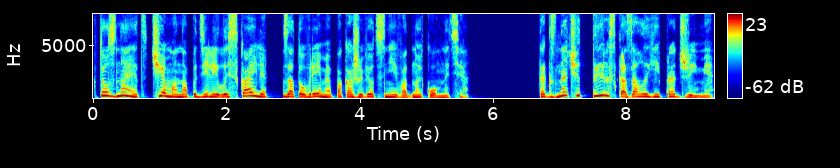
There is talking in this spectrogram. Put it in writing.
Кто знает, чем она поделилась с Кайли за то время, пока живет с ней в одной комнате. «Так значит, ты рассказала ей про Джимми».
